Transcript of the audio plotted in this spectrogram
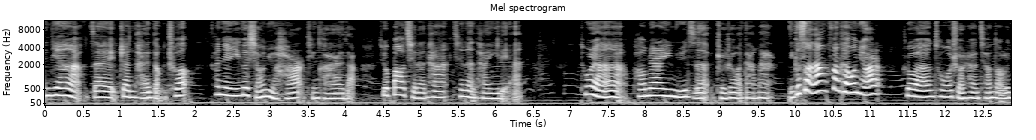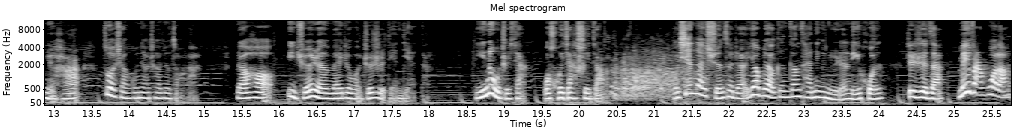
今天啊，在站台等车，看见一个小女孩挺可爱的，就抱起了她，亲了她一脸。突然啊，旁边一女子指着我大骂：“你个色狼，放开我女儿！”说完，从我手上抢走了女孩，坐上公交车就走了。然后一群人围着我指指点点的，一怒之下，我回家睡觉了。我现在寻思着要不要跟刚才那个女人离婚，这日子没法过了。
